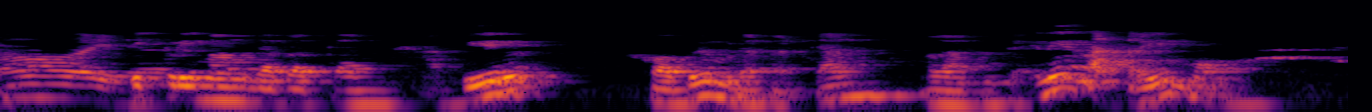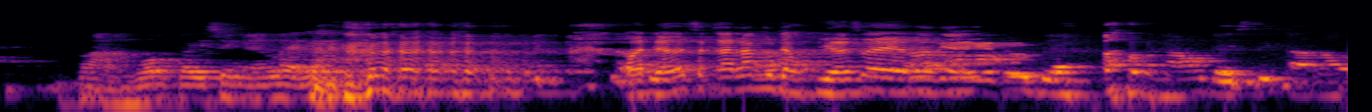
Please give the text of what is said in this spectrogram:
Oh iya. iklima mendapatkan Habil Khobil mendapatkan Labuda ini rak terima Nah, kok kayak sing elek. Padahal sekarang udah biasa ya Tat, kayak gitu. Udah, nah udah istiqarah.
